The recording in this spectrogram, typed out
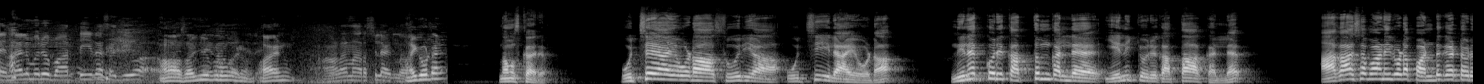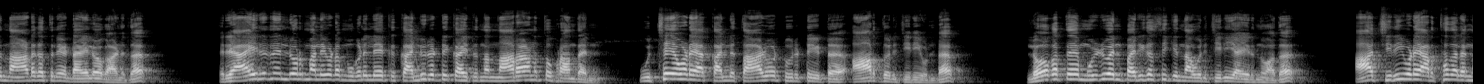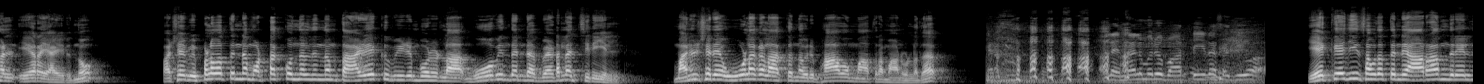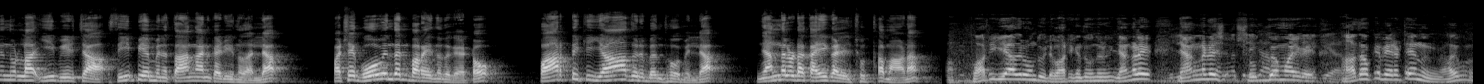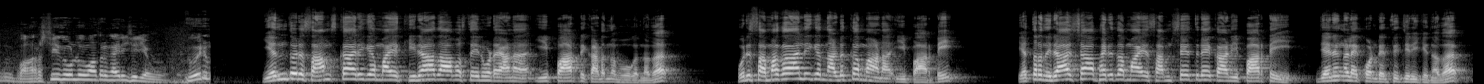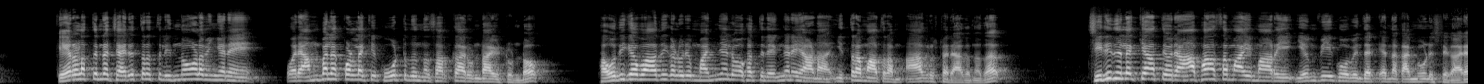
എന്നാലും ഒരു പാർട്ടിയുടെ സജീവ ആ സജീവ് പ്രവർത്തനം. ആയൻ ആളാണ് അറസ്റ്റിലായിട്ടുള്ളത്. ആയിക്കോട്ടെ. നമസ്കാരം. ഉച്ചയായോടാ സൂര്യ ഉച്ചയിലായോട? നിനക്കൊരു കത്തും കല്ല് എനിക്കൊരു കത്താക്കല്ല് ആകാശവാണിയിലൂടെ പണ്ട് കേട്ട ഒരു നാടകത്തിലെ ഡയലോഗാണിത്. രായിരനെല്ലൂർ മലയുടെ മുകളിലേക്ക് കല്ലുരുട്ടി കയറ്റുന്ന നാറാണത്ത് ഭ്രാന്തൻ. ഉച്ചയോടെ ആ കല്ല് താഴോട്ടുരുട്ടിയിട്ട് ആർത്തൊരു ചിരിയുണ്ട്. ലോകത്തെ മുഴുവൻ പരിഹസിക്കുന്ന ഒരു ചിരിയായിരുന്നു അത്. ആ ചിരിയുടെ അർത്ഥതലങ്ങൾ ഏറെയായിരുന്നു. പക്ഷേ വിപ്ലവത്തിന്റെ മൊട്ടക്കുന്നിൽ നിന്നും താഴേക്ക് വീഴുമ്പോഴുള്ള ഗോവിന്ദന്റെ വെടലച്ചിരിയിൽ മനുഷ്യരെ ഊളകളാക്കുന്ന ഒരു ഭാവം മാത്രമാണുള്ളത്. എ കെ ജി സൗദത്തിന്റെ ആറാം നിലയിൽ നിന്നുള്ള ഈ വീഴ്ച സി പി എമ്മിന് താങ്ങാൻ കഴിയുന്നതല്ല. പക്ഷേ ഗോവിന്ദൻ പറയുന്നത് കേട്ടോ പാർട്ടിക്ക് യാതൊരു ബന്ധവുമില്ല. ഞങ്ങളുടെ കൈകൾ ശുദ്ധമാണ്. പാർട്ടിക്ക് യാതൊരു ഒന്നുമില്ല പാർട്ടിക്ക് തോന്നുന്നു? ഞങ്ങൾ ഞങ്ങൾ ശുദ്ധമായ അതൊക്കെ അതൊക്കെ വരട്ടേന്ന് അത് അറസ്റ്റ് ചെയ്തുകൊണ്ട് മാത്രം കാര്യം ശരിയാകൂ ഒരു എന്തൊരു സാംസ്കാരികമായ കിരാതാവസ്ഥയിലൂടെയാണ് ഈ പാർട്ടി കടന്നു പോകുന്നത് ഒരു സമകാലിക നടുക്കമാണ് ഈ പാർട്ടി. എത്ര നിരാശാഭരിതമായ സംശയത്തിലേക്കാണ് ഈ പാർട്ടി ജനങ്ങളെ കൊണ്ട് എത്തിച്ചിരിക്കുന്നത് കേരളത്തിന്റെ ചരിത്രത്തിൽ ഇന്നോളം ഇങ്ങനെ ഒരമ്പലക്കൊള്ളയ്ക്ക് കൂട്ടുനിന്ന സർക്കാർ ഉണ്ടായിട്ടുണ്ടോ ഭൗതികവാദികൾ ഒരു മഞ്ഞ ലോകത്തിൽ എങ്ങനെയാണ് ഇത്രമാത്രം ആകൃഷ്ടരാകുന്നത്? ചിരി നിലയ്ക്കാത്ത ഒരു ആഭാസമായി മാറി എം വി ഗോവിന്ദൻ എന്ന കമ്മ്യൂണിസ്റ്റുകാരൻ.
